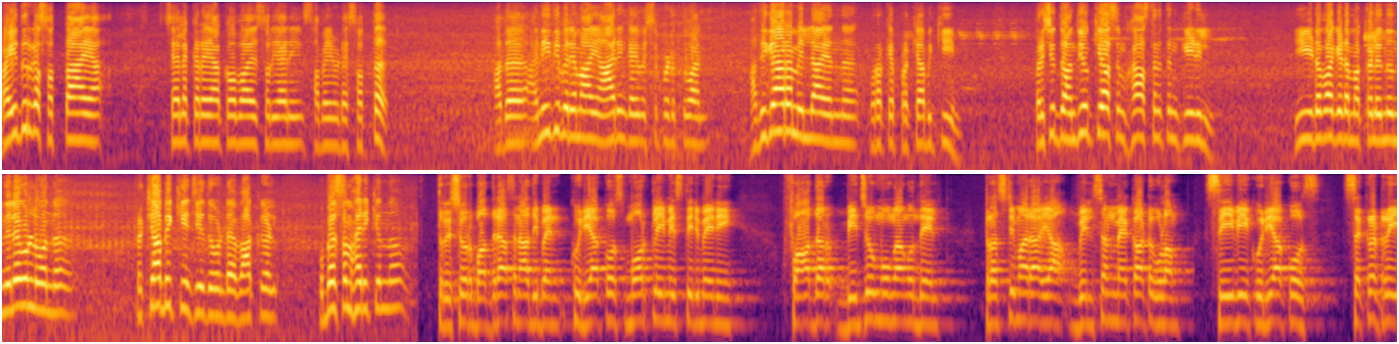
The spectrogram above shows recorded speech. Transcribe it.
പൈതൃക സ്വത്തായ ചേലക്കര യാക്കോബായ സുറിയാനി സഭയുടെ സ്വത്ത് അത് അനീതിപരമായി ആരും കൈവശപ്പെടുത്തുവാൻ അധികാരമില്ല എന്ന് ഉറക്കെ പ്രഖ്യാപിക്കുകയും പരിശുദ്ധ അന്ത്യോക്യ സിംഹാസനത്തിന് കീഴിൽ ഈ ഇടവകയുടെ മക്കൾ ഇന്ന് നിലകൊള്ളുമെന്ന് പ്രഖ്യാപിക്കുകയും ചെയ്തുകൊണ്ട് വാക്കുകൾ ഉപസംഹരിക്കുന്നു. തൃശൂർ ഭദ്രാസനാധിപൻ കുര്യാക്കോസ് മോർ ക്ലീമിസ് തിരുമേനി ഫാദർ ബിജു മൂങ്ങാങ്കുന്നേൽ ട്രസ്റ്റിമാരായ Wilson Mekkattukulam C V Kuriakose secretary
